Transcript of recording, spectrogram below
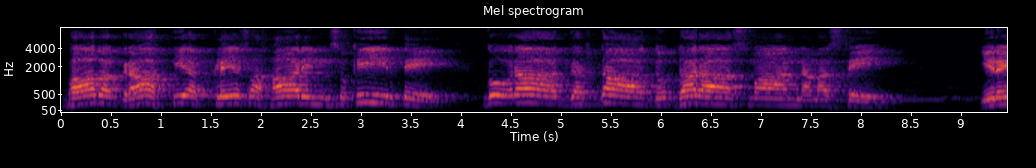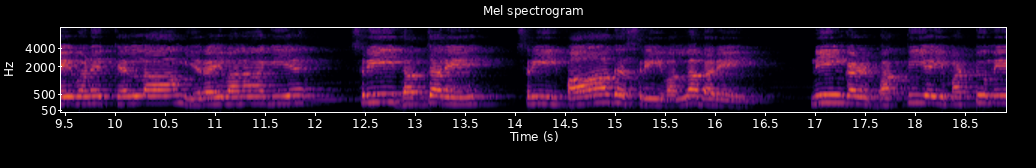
भावग्राह्य क्लेशहारिन् सुकीर्ते கோராத்கஷ்டாதுத்தராஸ்மான் நமஸ்தே இறைவனுக்கெல்லாம் இறைவனாகிய ஸ்ரீ தத்தரே ஸ்ரீ பாத ஸ்ரீ வல்லபரே நீங்கள் பக்தியை மட்டுமே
